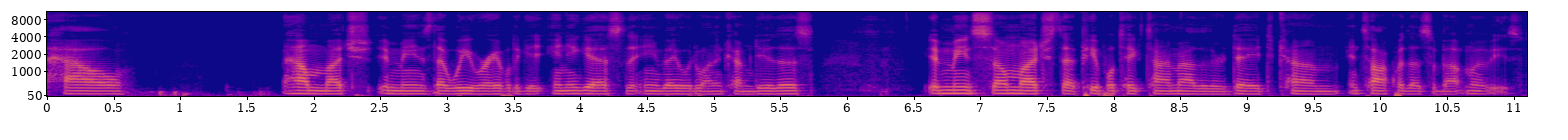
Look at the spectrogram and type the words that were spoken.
how how much it means that we were able to get any guests that anybody would want to come do this. It means so much that people take time out of their day to come and talk with us about movies.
